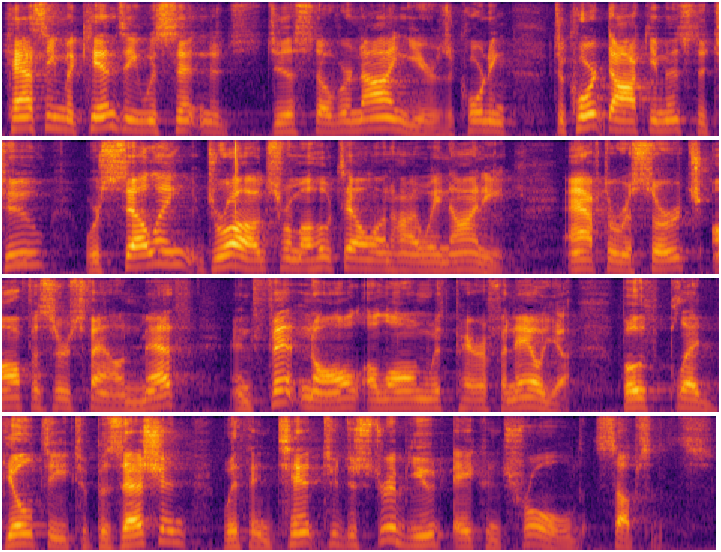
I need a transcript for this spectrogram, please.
Cassie McKenzie was sentenced just over nine years. According to court documents, the two were selling drugs from a hotel on Highway 90. After a search, officers found meth and fentanyl along with paraphernalia. Both pled guilty to possession with intent to distribute a controlled substance.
